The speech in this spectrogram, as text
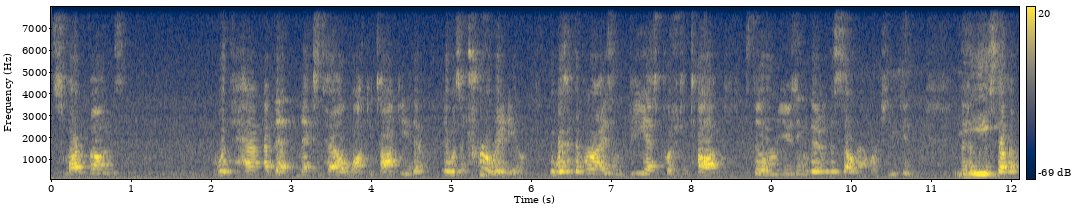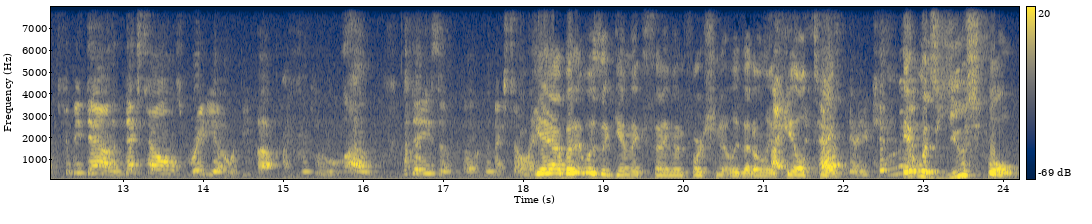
smartphones would have that Nextel walkie-talkie. That it was a true radio. It wasn't the Verizon BS push to talk. Still using the the cell networks. You could. The, the networks could be down, and Nextel's radio would be up. I freaking love the days of, of the Nextel radio. Yeah, but it was a gimmick thing, unfortunately, that only appealed to it a. Are you kidding me? It was useful,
